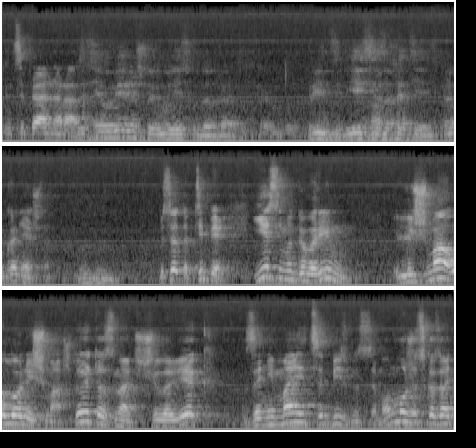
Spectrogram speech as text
принципиально разные. я уверен, что ему есть куда тратить, как бы. В принципе, если Ну, захотеть. как Ну, конечно. Мгм. Без этого. Теперь, если мы говорим лишма уло лишма, что это значит? Человек занимается бизнесом. Он может сказать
